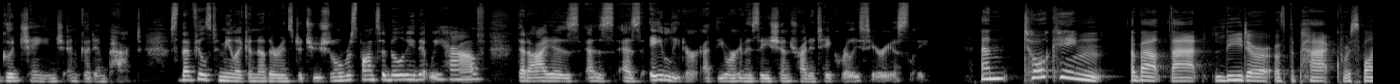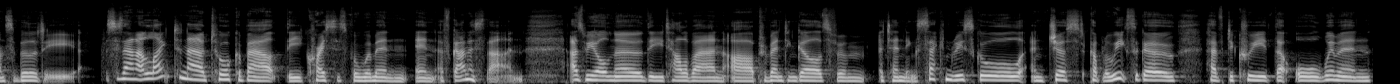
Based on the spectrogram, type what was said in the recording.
good change and good impact. So that feels to me like another institutional responsibility that we have that I as as as a leader at the organization try to take really seriously. And talking about that leader of the pack responsibility. Suzanne, I'd like to now talk about the crisis for women in Afghanistan. As we all know, the Taliban are preventing girls from attending secondary school, and just a couple of weeks ago have decreed that all women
